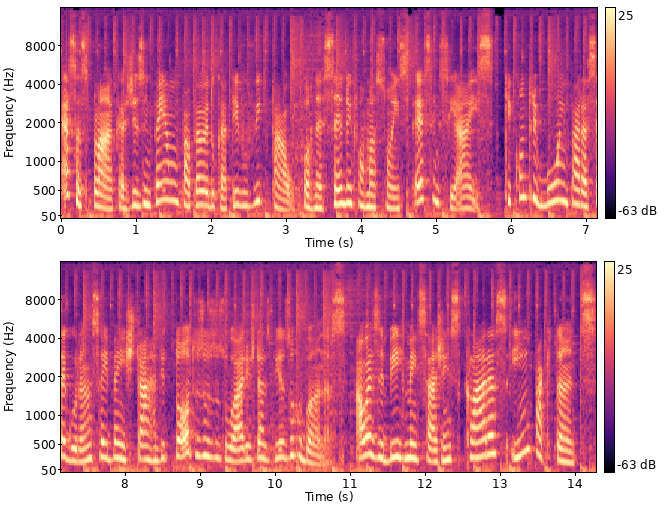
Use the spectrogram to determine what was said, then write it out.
Essas placas desempenham um papel educativo vital, fornecendo informações essenciais que contribuem para a segurança e bem-estar de todos os usuários das vias urbanas. Ao exibir mensagens claras e impactantes,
